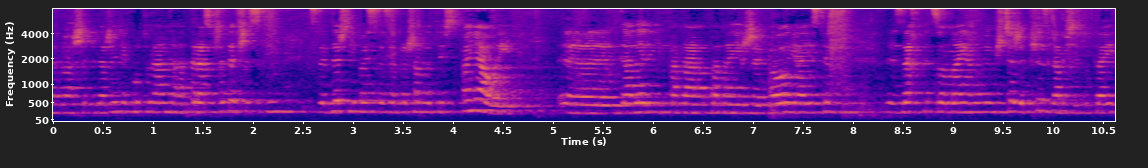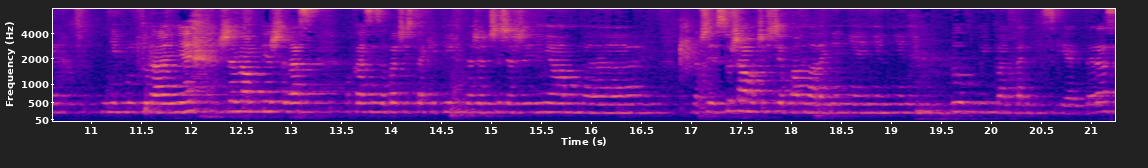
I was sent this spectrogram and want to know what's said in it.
na nasze wydarzenia kulturalne, a teraz przede wszystkim serdecznie Państwa zapraszamy do tej wspaniałej galerii pana, pana Jerzego. Ja jestem zachwycona, ja powiem szczerze, przyznam się tutaj niekulturalnie, że mam pierwszy raz okazję zobaczyć takie piękne rzeczy, że jeżeli miałam e, Znaczy, słyszałam oczywiście o Panu, ale nie, nie, nie, nie, nie był mi Pan tak bliski jak teraz,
